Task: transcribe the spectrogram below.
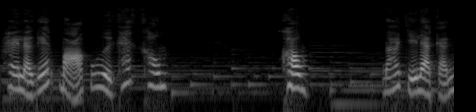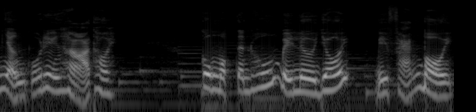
hay là ghét bỏ của người khác không? Không, đó chỉ là cảm nhận của riêng họ thôi. Cùng một tình huống bị lừa dối, bị phản bội,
